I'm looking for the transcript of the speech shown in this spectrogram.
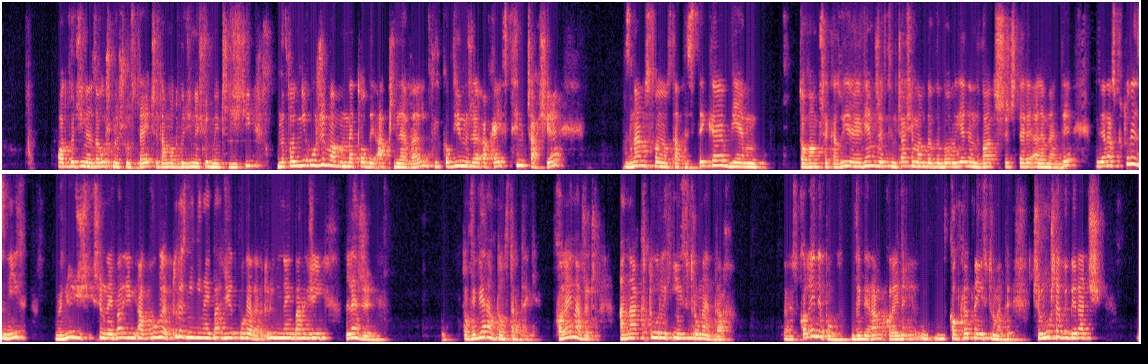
od godziny załóżmy 6, czy tam od godziny 7.30, no to nie używam metody API level, tylko wiem, że ok, w tym czasie znam swoją statystykę, wiem, to Wam przekazuję, że wiem, że w tym czasie mam do wyboru 1, 2, 3, 4 elementy i teraz który z nich w dniu dzisiejszym najbardziej, albo w ogóle, który z nich mi najbardziej odpowiada, który mi najbardziej leży, to wybieram tą strategię. Kolejna rzecz, a na których instrumentach? To jest kolejny punkt. Wybieram kolejne konkretne instrumenty. Czy muszę wybierać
